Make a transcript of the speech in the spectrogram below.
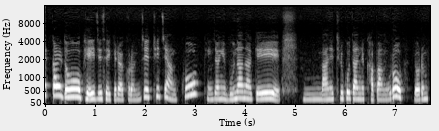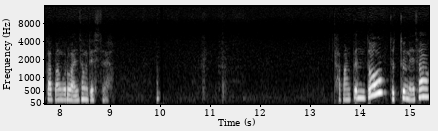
색깔도 베이지색이라 그런지 튀지 않고 굉장히 무난하게 음, 많이 들고 다닐 가방으로 여름 가방으로 완성됐어요. 가방 끈도 두툼해서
